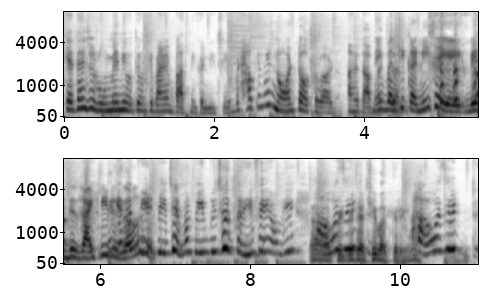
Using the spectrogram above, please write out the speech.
कहते हैं जो रूम में नहीं होते उनके बारे में बात नहीं करनी चाहिए। But how can we not talk about Amitabh नहीं बल्कि करनी चाहिए। दे राइटली हैं डिजर्व पीठ इट पीछे पर पीठ पीछे तारीफें ही होंगी। हाँ, हाउ वाज पीठ पीछे इट अच्छी बात करेंगे। How was it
